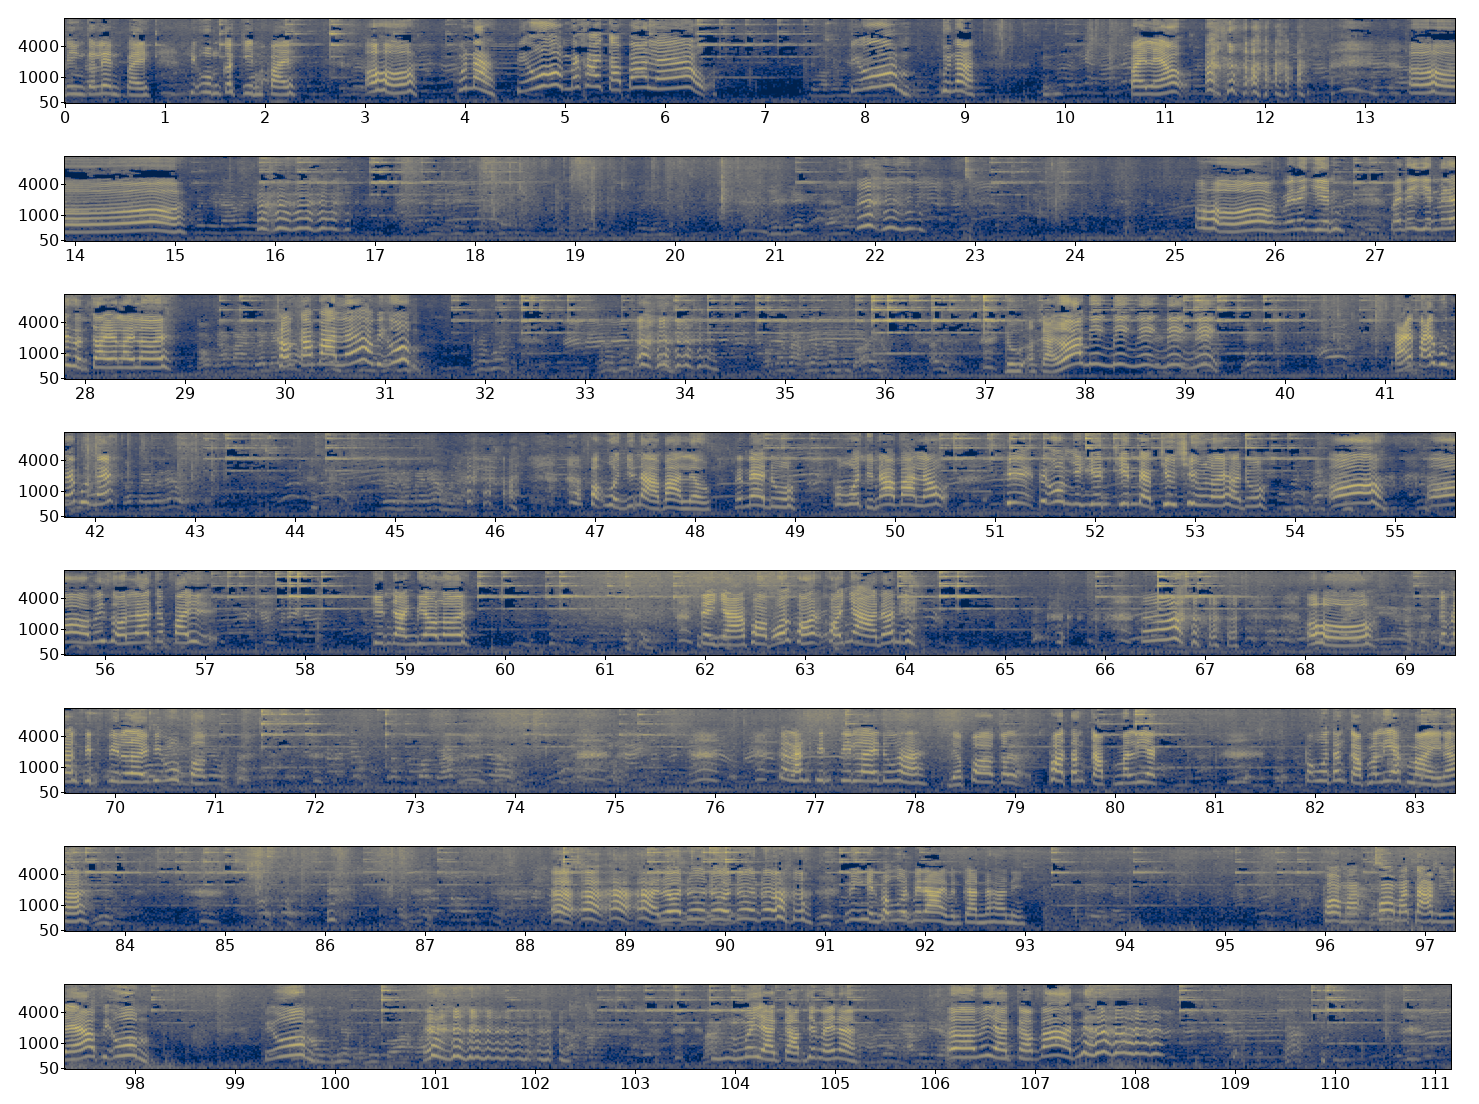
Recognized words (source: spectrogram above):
บิงก็เล่นไป พี่อุ้มก็กินไป โอ้โหคุณน่ะ พี่อุ้มแม่ค่ายกลับบ้านแล้ว พี่อุ้มคุณน่ะ ไปแล้ว โอ้โห สนใจอะไรเลย เขากลับบ้านเพื่อนแล้วเขากลับบ้านแล้วพี่อุ้มไม่ต้องพูดไม่ต้องพูดเขากลับบ้านไม่ต้องไม่ต้องพูดบ่อยดูอากาศเออมิ่งมิ่งมิ่งมิ่งมิ่งไปไปพูดไหมพูดไหมเขาไปไปแล้วเออเขาไปแล้วคุณน่ะพ่ออวดอยู่หน้าบ้านแล้วแม่แม่ดูพ่ออวดอยู่หน้าบ้านแล้ว พี่พี่อุ้มยังยืนกินแบบชิวๆเลยค่ะดู โอ้โอ้ไม่สนแล้วจะไป กินอย่างเดียวเลยได้หยาพร้อมโอ้ยขอขอหยาเด้อนี่โอ้โหกำลังฟินๆเลยพี่อุ้มบอกกำลังฟินๆเลยดูค่ะ เดี๋ยวพ่อก็พ่อต้องกลับมาเรียกพ่ออูต้องกลับมาเรียกใหม่นะคะ เออเออเออเออดูดูดูดูดูนิ่งเห็นพ่ออูดไม่ได้เหมือนกันนะคะนี่ พ่อมาพ่อมาตามอีกแล้ว พี่อุ้ม พี่อุ้ม ไม่อยากกลับใช่ไหมน่ะ เออ ไม่อยากกลับบ้าน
